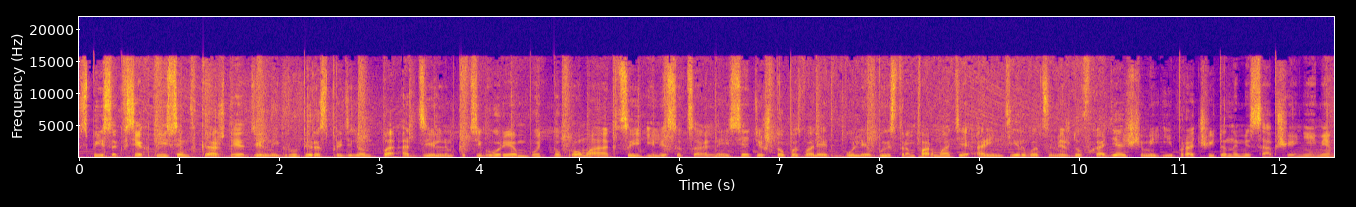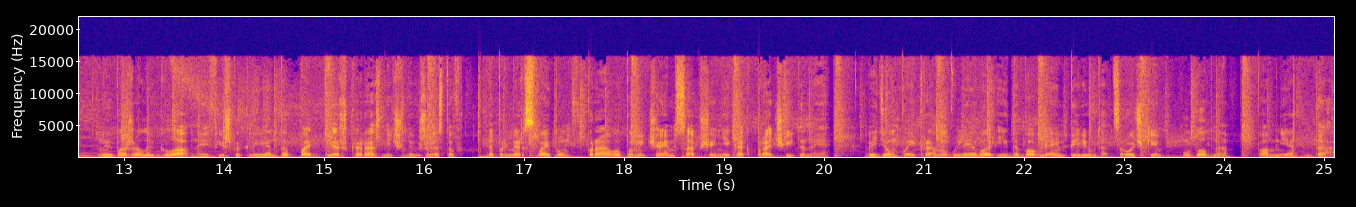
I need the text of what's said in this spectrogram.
Список всех писем в каждой отдельной группе распределен по отдельным категориям, будь то промо-акции или социальные сети, что позволяет в более быстром формате ориентироваться между входящими и прочитанными сообщениями. Ну и, пожалуй, главная фишка клиента — поддержка различных жестов. Например, свайпом вправо помечаем сообщение как прочитанные, ведем по экрану влево и добавляем период отсрочки. Удобно? По мне, да.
